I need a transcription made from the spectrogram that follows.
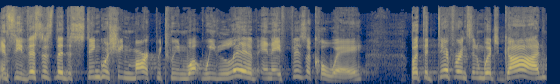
And see, this is the distinguishing mark between what we live in a physical way but the difference in which God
